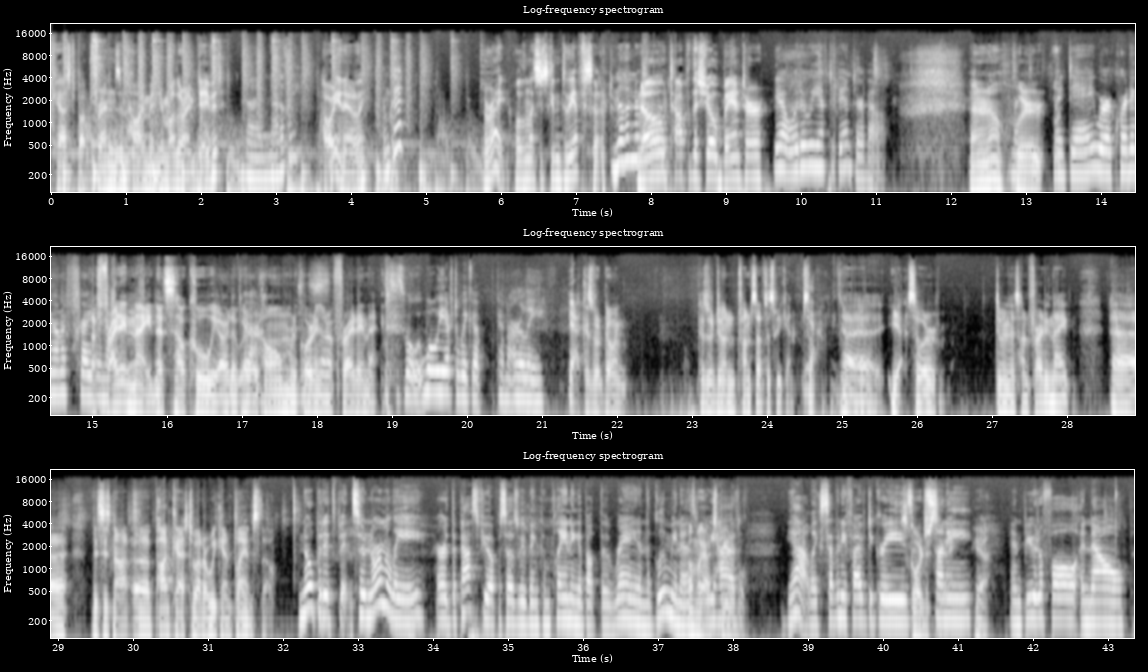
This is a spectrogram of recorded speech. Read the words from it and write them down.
podcast about friends and how I met your mother. I'm David. I'm Natalie. How are you, Natalie? I'm good. All right. Well, then let's just get into the episode. No, no, no. No, top of the show banter. Yeah, what do we have to banter about? I don't know. My, we're my day. We're recording on a Friday. a Friday night. That's how cool we are that we're Yeah. at home recording is- on a Friday night. This is what. We, well, we have to wake up kind of early. Yeah, because we're going, because we're doing fun stuff this weekend. So, yeah. Uh, yeah. So we're doing this on Friday night. Uh, this is not a podcast about our weekend plans, though. No, but it's been so normally, or the past few episodes, we've been complaining about the rain and the gloominess. Oh my God, we it's had, beautiful. Yeah, like 75 degrees, It's gorgeous and sunny, today. Yeah. and beautiful, and now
